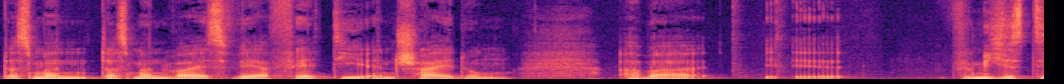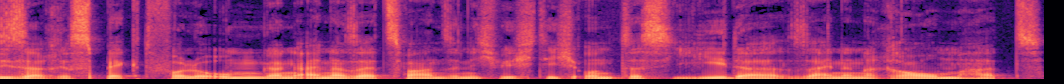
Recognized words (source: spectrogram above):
Dass man, dass man weiß, wer fällt die Entscheidung. Aber äh, für mich ist dieser respektvolle Umgang einerseits wahnsinnig wichtig und dass jeder seinen Raum hat,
